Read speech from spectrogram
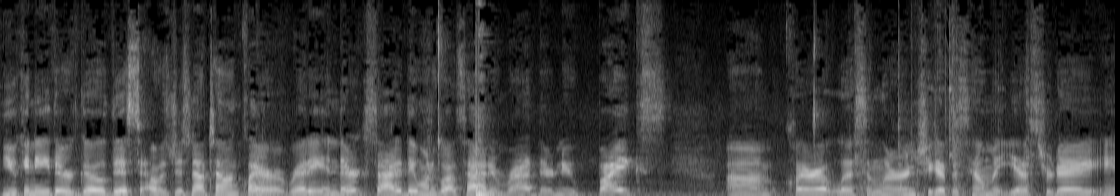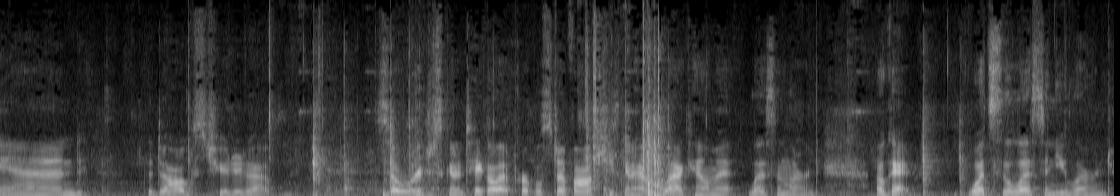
You can either go this. I was just now telling Clara. Ready? And they're excited. They want to go outside and ride their new bikes. Um, Clara, lesson learned. She got this helmet yesterday, and the dogs chewed it up. So we're just going to take all that purple stuff off. She's going to have a black helmet. Lesson learned. Okay, what's the lesson you learned?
